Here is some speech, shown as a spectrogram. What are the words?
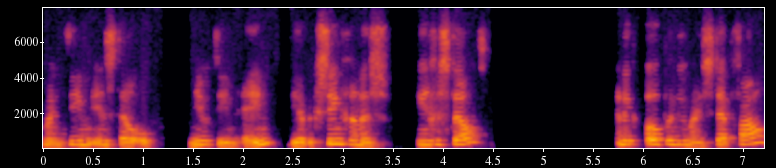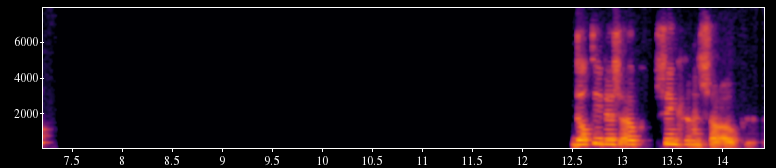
mijn theme instel op nieuw team 1, die heb ik Synchronous ingesteld. En ik open nu mijn stepfile. Dat die dus ook synchronous zou openen.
